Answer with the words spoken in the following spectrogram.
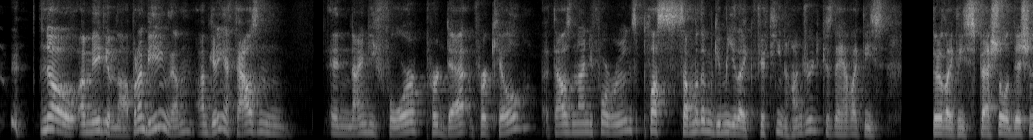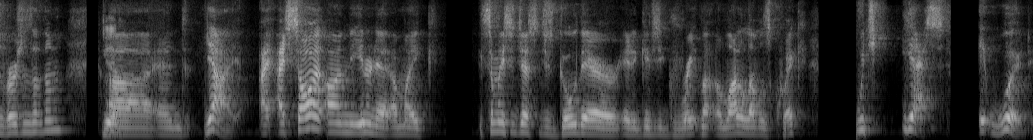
no uh, maybe I'm not but I'm beating them. I'm getting a thousand and 94 per death per kill 1094 runes plus some of them give me like 1500 because they have like these they're like these special edition versions of them. Yeah. uh, and yeah I, I saw it on the internet. I'm like somebody suggested just go there and it gives you great a lot of levels quick which yes it would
